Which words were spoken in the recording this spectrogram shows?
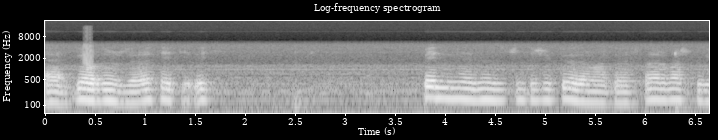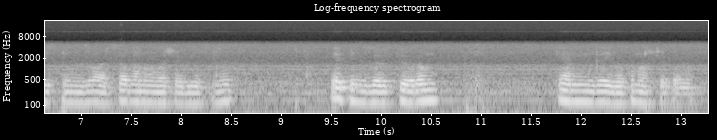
Evet gördüğünüz üzere tek yedik. Beni dinlediğiniz için teşekkür ederim arkadaşlar. Başka bir isteğiniz varsa bana ulaşabilirsiniz. Hepinizi öpüyorum. Kendinize iyi bakın. Hoşçakalın.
